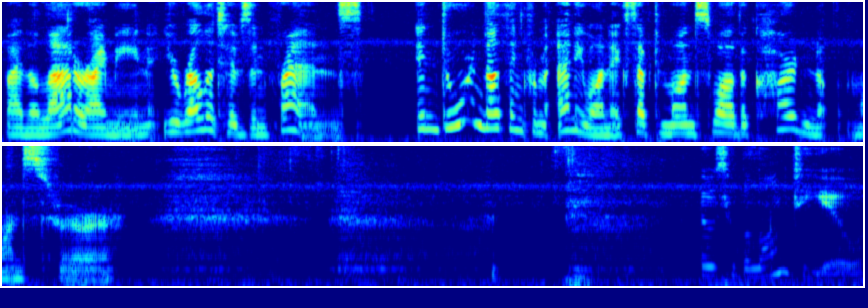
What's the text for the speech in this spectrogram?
By the latter, I mean your relatives and friends. Endure nothing from anyone except Monsieur the Cardinal. Monsieur. Those who belong to you.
